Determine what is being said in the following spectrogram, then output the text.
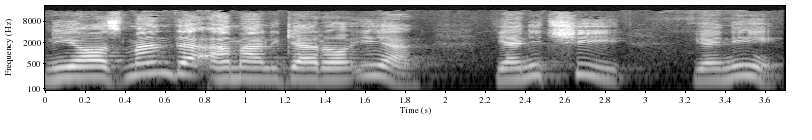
نیازمند عملگرایی یعنی چی؟ یعنی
